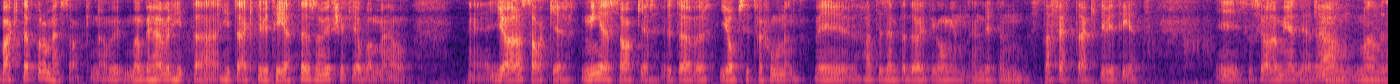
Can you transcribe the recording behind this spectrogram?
vakta på de här sakerna. Man behöver hitta, hitta aktiviteter som vi försöker jobba med och eh, göra saker, mer saker utöver jobbsituationen. Vi har till exempel dragit igång en, en liten stafettaktivitet i sociala medier. Där Ja, man man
